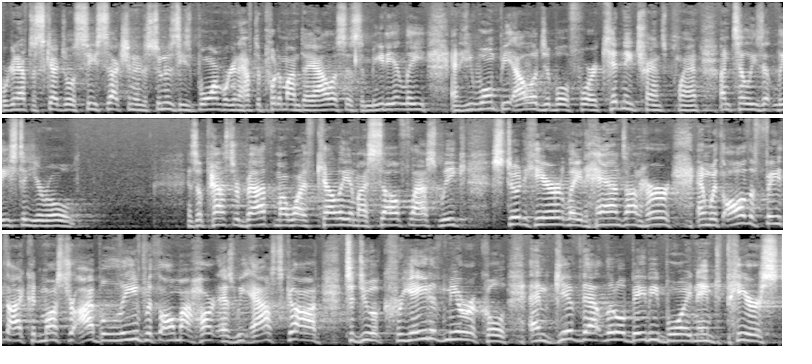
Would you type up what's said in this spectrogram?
we're going to have to schedule a C section. And as soon as he's born, we're going to have to put him on dialysis immediately. And he won't be eligible for a kidney transplant until he's at least a year old. And so, Pastor Beth, my wife Kelly, and myself last week stood here, laid hands on her, and with all the faith I could muster, I believed with all my heart as we asked God to do a creative miracle and give that little baby boy named Pierce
